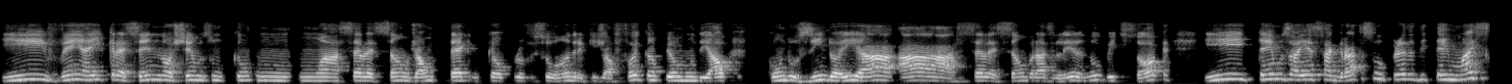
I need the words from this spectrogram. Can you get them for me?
E vem aí crescendo, nós temos um, um, uma seleção, já um técnico, que é o professor André, que já foi campeão mundial conduzindo aí a, a seleção brasileira no beach soccer. E temos aí essa grata surpresa de ter mais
